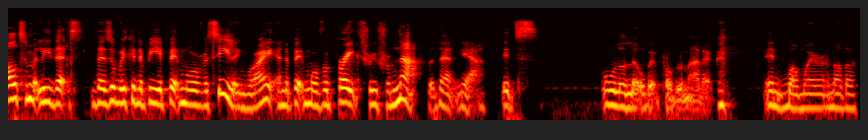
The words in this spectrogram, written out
ultimately that's there's always going to be a bit more of a ceiling right and a bit more of a breakthrough from that but then yeah it's all a little bit problematic in one way or another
